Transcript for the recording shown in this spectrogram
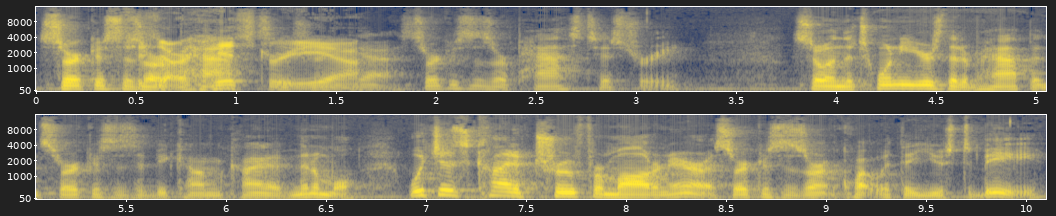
circuses are are past history, yeah. yeah, circuses are past history. So in the 20 years that have happened, circuses have become kind of minimal, which is kind of true for modern era. Circuses aren't quite what they used to be,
